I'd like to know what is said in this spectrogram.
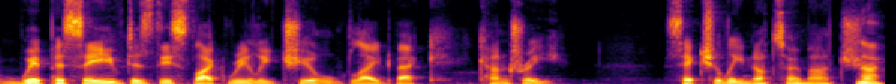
we're perceived as this like really chilled, laid back country. Sexually, not so much. no.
